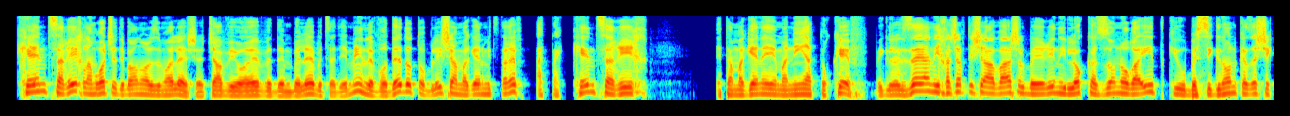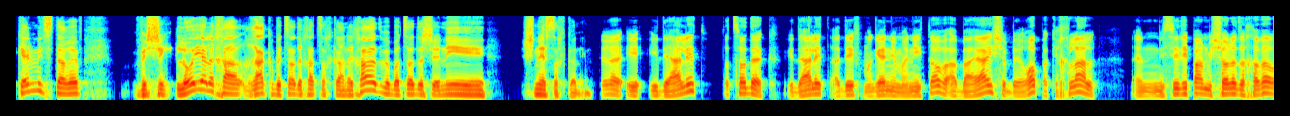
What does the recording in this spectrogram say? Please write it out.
כן צריך, למרות שדיברנו על זה מלא, שצ'אבי אוהב את דמבלה בצד ימין, לבודד אותו בלי שהמגן מצטרף, אתה כן צריך את המגן הימני התוקף. בגלל זה אני חשבתי שההבאה של ביירין היא לא כזו נוראית, כי הוא בסגנון כזה שכן מצטרף, ושלא יהיה לך רק בצד אחד שחקן אחד, ובצד השני שני שחקנים. תראה, אידיאלית, אתה צודק. אידיאלית, עדיף מגן ימני טוב. הבעיה היא שבאירופה, ככלל, אה, ניסיתי פעם לשאול את זה חבר,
